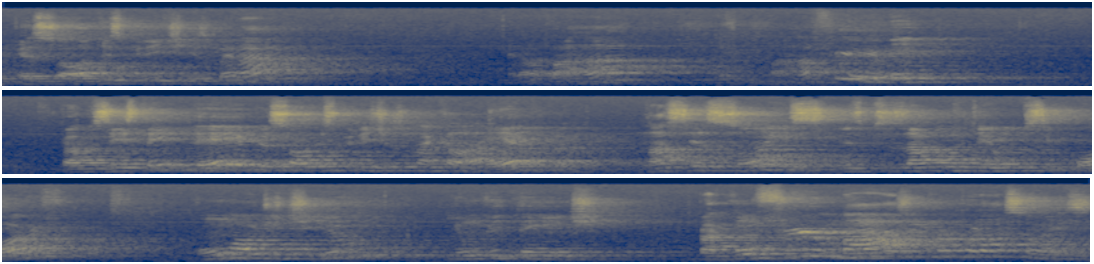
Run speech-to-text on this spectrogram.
O pessoal do Espiritismo era, era barra, barra firme? Para vocês terem ideia, o pessoal do Espiritismo naquela época, nas sessões, eles precisavam ter um psicógrafo, um auditivo e um vidente, para confirmar as incorporações,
